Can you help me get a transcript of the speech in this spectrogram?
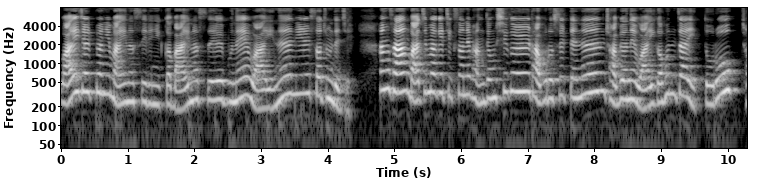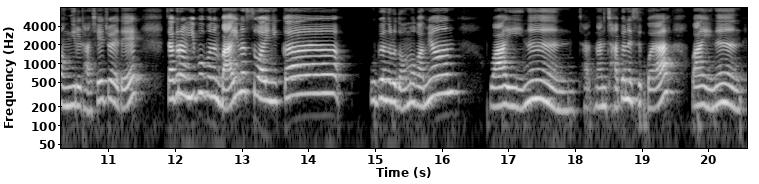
y절편이 마이너스 1이니까 마이너스 1분의 y는 1 써주면 되지. 항상 마지막에 직선의 방정식을 답으로 쓸 때는 좌변에 y가 혼자 있도록 정리를 다시 해줘야 돼. 자 그럼 이 부분은 마이너스 y니까 우변으로 넘어가면 y는 자, 난 자변했을 거야. y는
